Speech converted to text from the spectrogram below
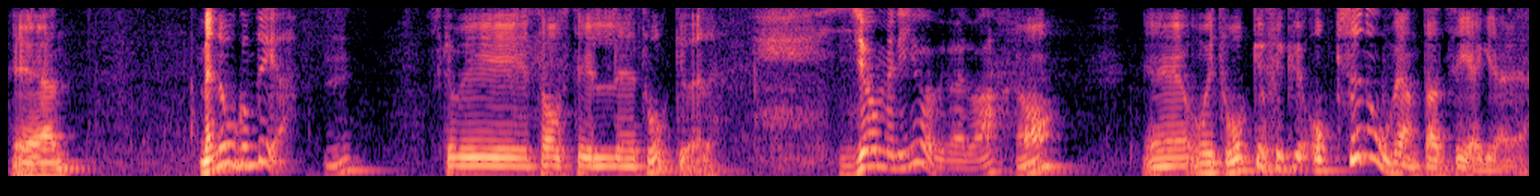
Eh, Men nog om det. Ska vi ta oss till eh, Tokyo eller? Ja, men det gör vi väl va? Ja. Eh, Och i Tokyo fick vi också en oväntad segrare.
